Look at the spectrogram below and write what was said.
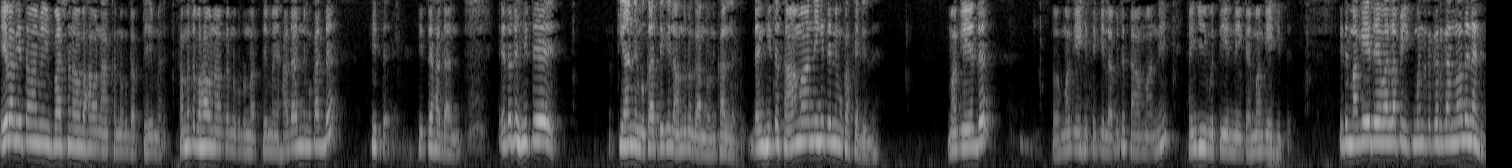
ඒවගේ තම මේ විපශනා භාවනා කරනකුටත් එහෙම සමත භාවනා කරනකුට නත්තේමයි හදන්නමකක්ද හිත හිත හදන්න. එතට හිතේ කියන්නේ මොකක්දක අඳුන ගන්නවන කල්ලට දැන් හිත සාමාන්‍ය හිතෙන්නේ මොකක් හැටිද. මගේද මගේ හිත කියල අපිට සාමාන්‍ය හැඟීම තියෙන්නේ එකයි මගේ හිත. ඉති මගේ දේවල් අප ඉක්මට කරගන්නවාද නැද්ද.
